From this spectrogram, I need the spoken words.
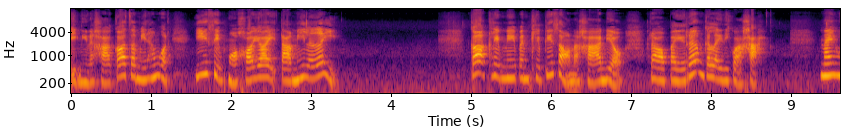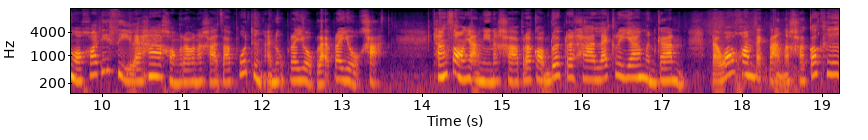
อีกนี้นะคะ ก็จะมีทั้งหมด 20 หัวข้อย่อยตามนี้เลย ก็คลิปนี้เป็นคลิปที่ 2 นะคะ เดี๋ยวเราไปเริ่มกันเลยดีกว่าค่ะ ในหัวข้อที่ 4 และ 5 ของเรานะคะ จะพูดถึงอนุประโยคและประโยคค่ะ ทั้ง 2ออย่างนี้นะคะ ประกอบด้วยประธานและกริยาเหมือนกัน แต่ว่าความแตกต่างนะคะก็คือ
